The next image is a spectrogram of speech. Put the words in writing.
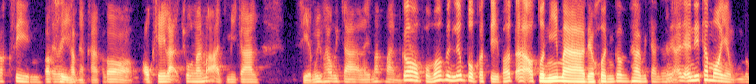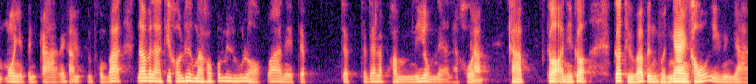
วัคซีนวัคซีนใช่ไหมนะครับ ก็โอเคละช่วงนั้นมันอาจจะมีการเสียงวิพากษ์วิจารณ์อะไรมากมายเหมือนก็กันผมว่าเป็นเรื่องปกติเพราะเอาตัวนี้มาเดี๋ยวคนก็วิพากษ์วิจารณ์ตัวนี้อันอันนี้ถ้ามองอย่างมองอย่างเป็นกลางก็ครัคืบอคือผมว่าณเวลาที่เขาเลือกมาเขาก็ไม่รู้หรอกว่าเนี่ยจะจะจะได้รับความนิยมในอนาคตครับครับ ก็อันนี้ก็ก็ถือว่าเป็นผลงานเขาอีกหนึ่งอย่าง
